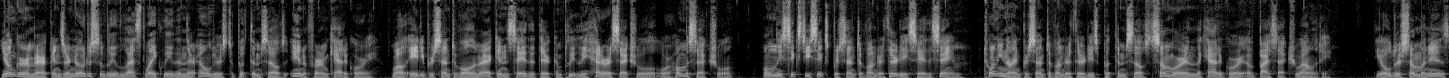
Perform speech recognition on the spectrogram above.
Younger Americans are noticeably less likely than their elders to put themselves in a firm category. While 80% of all Americans say that they're completely heterosexual or homosexual, only 66% of under 30 say the same. 29% of under 30s put themselves somewhere in the category of bisexuality. The older someone is,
